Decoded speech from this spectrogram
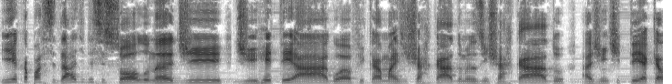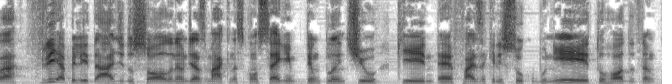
e a capacidade desse solo, né, de, de reter água, ficar mais encharcado, menos encharcado, a gente ter aquela friabilidade do solo, né, onde as máquinas conseguem ter um plantio que é, faz aquele suco bonito, roda tranquilo.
